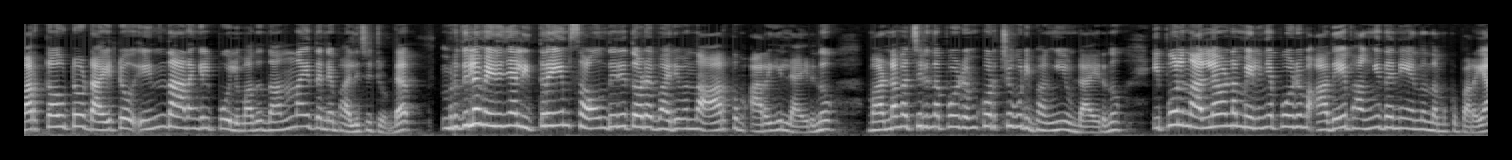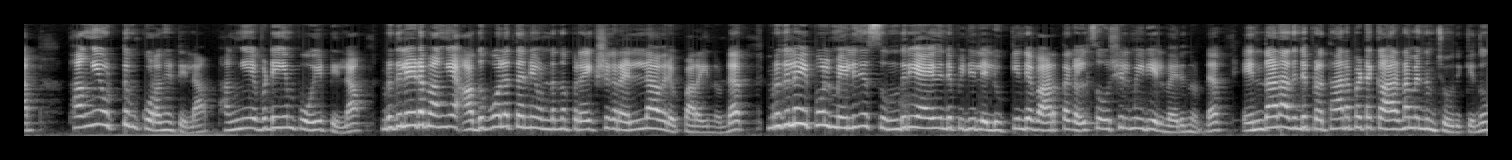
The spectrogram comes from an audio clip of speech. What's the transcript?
വർക്കൗട്ടോ ഡയറ്റോ എന്താണെങ്കിൽ പോലും അത് നന്നായി തന്നെ ഫലിച്ചിട്ടുണ്ട്. മൃദുല മെലിഞ്ഞാൽ ഇത്രയും സൗന്ദര്യത്തോടെ വരുമെന്ന് ആർക്കും അറിയില്ലായിരുന്നു. വണ്ണം വച്ചിരുന്നപ്പോഴും കുറച്ചുകൂടി ഭംഗിയുണ്ടായിരുന്നു. ഇപ്പോൾ നല്ലവണ്ണം മെലിഞ്ഞപ്പോഴും അതേ ഭംഗി തന്നെയെന്ന് നമുക്ക് പറയാം. ഭംഗി ഒട്ടും കുറഞ്ഞിട്ടില്ല. ഭംഗി എവിടെയും പോയിട്ടില്ല. മൃദുലയുടെ ഭംഗി അതുപോലെ തന്നെ ഉണ്ടെന്ന് പ്രേക്ഷകർ എല്ലാവരും പറയുന്നുണ്ട്. മൃദുല ഇപ്പോൾ മെലിഞ്ഞ സുന്ദരിയായതിന്റെ പിന്നിലെ ലുക്കിന്റെ വാർത്തകൾ സോഷ്യൽ മീഡിയയിൽ വരുന്നുണ്ട്. എന്താണ് അതിന്റെ പ്രധാനപ്പെട്ട കാരണമെന്നും ചോദിക്കുന്നു.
